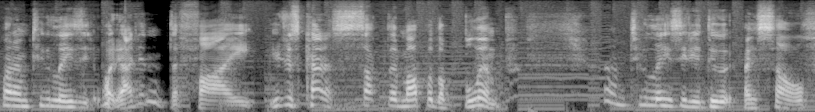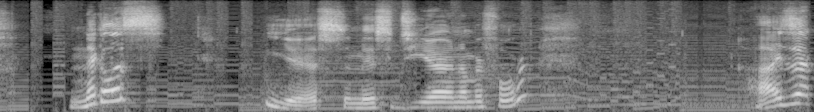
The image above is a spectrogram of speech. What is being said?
But I'm too lazy to- Wait, I didn't defy. You just kind of sucked them up with a blimp. I'm too lazy to do it myself. Nicholas? Yes, Miss GR number four? Isaac?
